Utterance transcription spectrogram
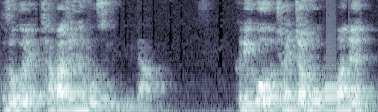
구속을 잡아주는 모습입니다. 그리고 절점 5번은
